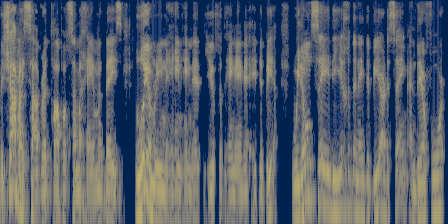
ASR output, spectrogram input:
B'shamai savra top of samachayim base. We don't say the yichud and edebia are the same, and therefore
